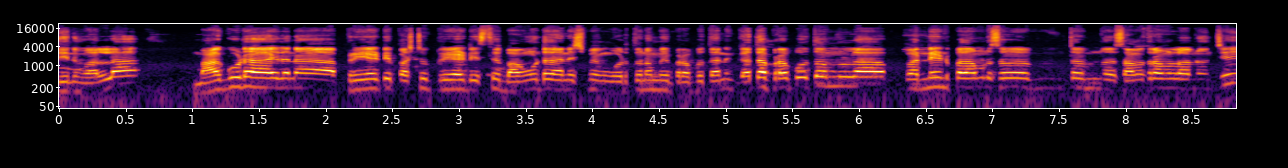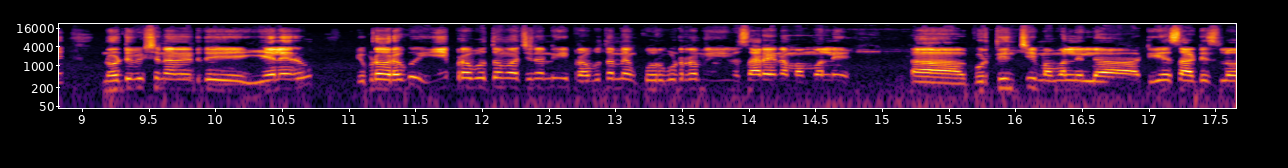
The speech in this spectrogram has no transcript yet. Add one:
దీనివల్ల మాకు కూడా ఏదైనా ప్రియారిటీ ఫస్ట్ ప్రియారిటీ ఇస్తే బాగుంటుంది అనేసి మేము కొడుతున్నాం మీ ప్రభుత్వాన్ని. గత ప్రభుత్వంలో పన్నెండు పదమూడు సంవత్సరం- సంవత్సరాల నుంచి నోటిఫికేషన్ అనేది ఇవ్వలేరు ఇప్పటి వరకు ఈ ప్రభుత్వం వచ్చిన ఈ ప్రభుత్వం మేము కోరుకుంటున్నాం. ఈసారైనా మమ్మల్ని గుర్తించి మమ్మల్ని టీఎస్ఆర్టీసీలో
